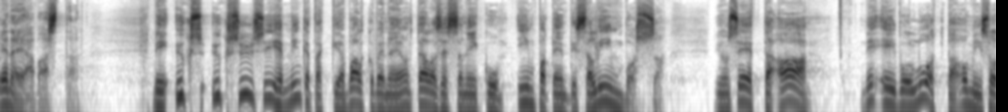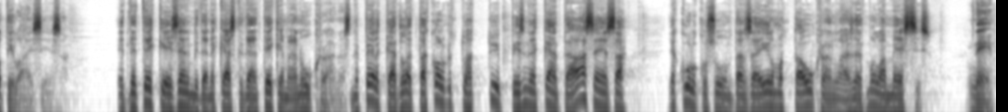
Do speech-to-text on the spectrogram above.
Venäjää vastaan. Niin yksi, yksi syy siihen, minkä takia valko on tällaisessa niin kuin impotentissa limbossa – niin on se, että A, ne ei voi luottaa omiin sotilaisiinsa. Että ne tekee sen, mitä ne käsketään tekemään Ukrainassa. Ne pelkää, että laittaa 30 000 tyyppiä sinne, kääntää aseensa ja kulkusuuntansa ja ilmoittaa ukrainalaisille, että me ollaan messis. Ne.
